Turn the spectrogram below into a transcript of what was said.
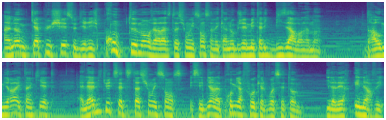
un homme capuché se dirige promptement vers la station essence avec un objet métallique bizarre dans la main. Draumira est inquiète. Elle est habituée de cette station essence, et c'est bien la première fois qu'elle voit cet homme. Il a l'air énervé.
